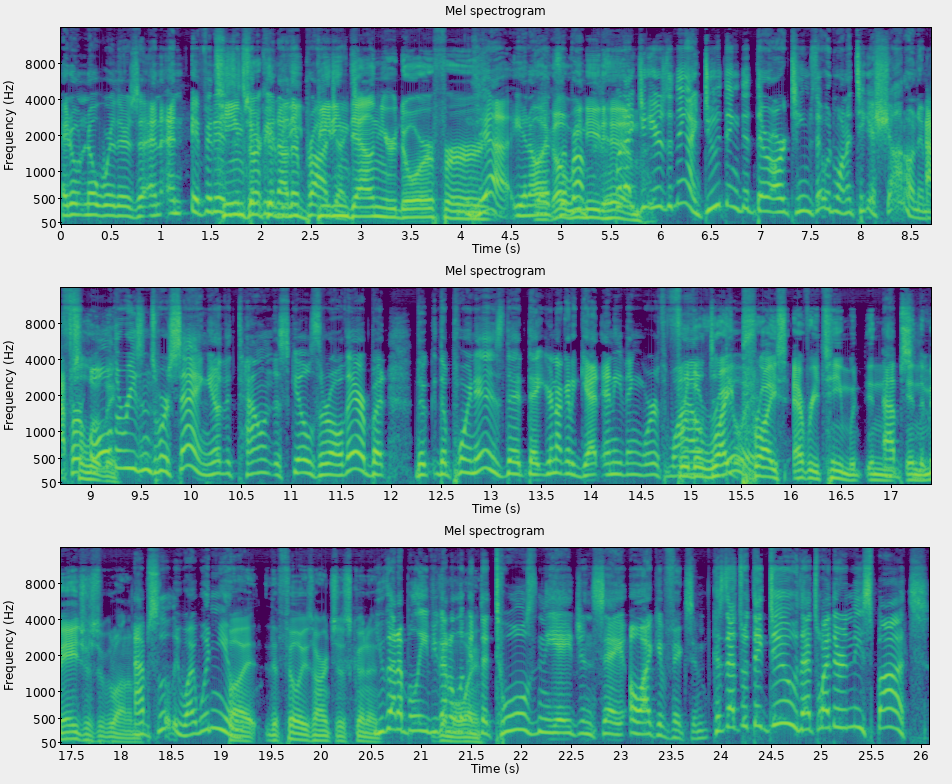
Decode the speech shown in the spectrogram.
I don't know where there's a and and if it is, Teams aren't going to be going to another be project. beating down your door for Yeah, you know, like, that's oh, the we need him. But I do, here's the thing: I do think that there are teams that would want to take a shot on him for all the reasons we're saying. You know, the talent, the skills, they're all there. But the the point is that that you're not going to get anything worthwhile for the to right do it. price, every team would in in the majors would want him. Absolutely, why wouldn't you? But the Phillies aren't just going to. you got to believe. You got to look away. at the tools in the age and say, "Oh, I can fix him," because that's what they do. That's why they're in these spots.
